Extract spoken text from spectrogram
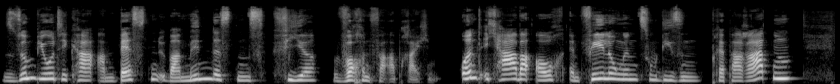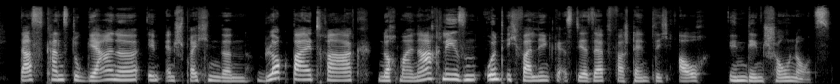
Symbiotika am besten über mindestens vier Wochen verabreichen. Und ich habe auch Empfehlungen zu diesen Präparaten. Das kannst du gerne im entsprechenden Blogbeitrag nochmal nachlesen und ich verlinke es dir selbstverständlich auch in den Show Notes.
